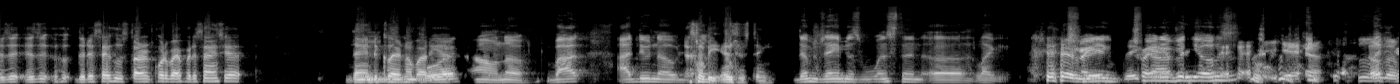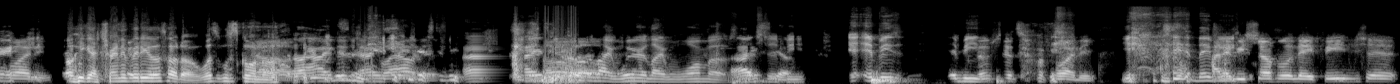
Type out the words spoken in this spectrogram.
Is it is it? Who, did they say who's starting quarterback for the Saints yet? They ain't declared nobody Boy. yet. I don't know, but I do know that's gonna be interesting. Them Jameis Winston, uh, like training, training videos. yeah, those are funny. Oh, he got training videos. Hold on, what's what's going no, on? I, this is I, I, oh. like weird, like warm ups. It should be. It, it be. It be. Them shits are funny. yeah, they how they be shuffling their feet and shit.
